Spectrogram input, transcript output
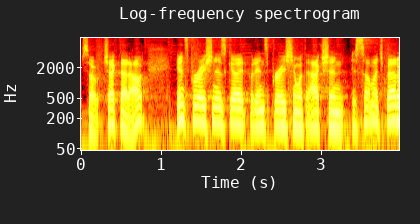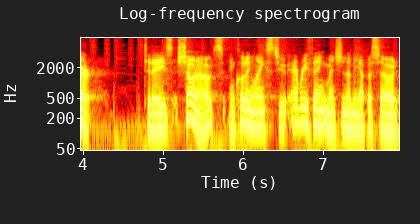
So check that out. Inspiration is good, but inspiration with action is so much better. Today's show notes, including links to everything mentioned in the episode,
